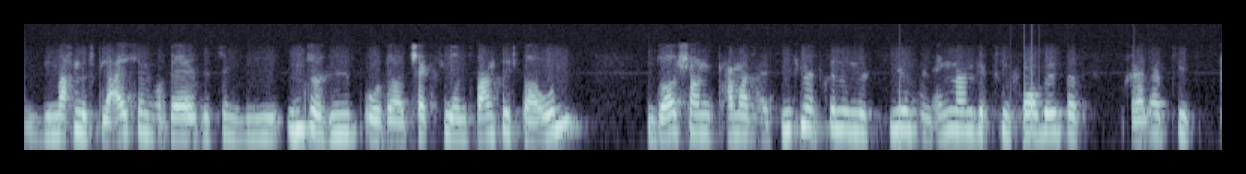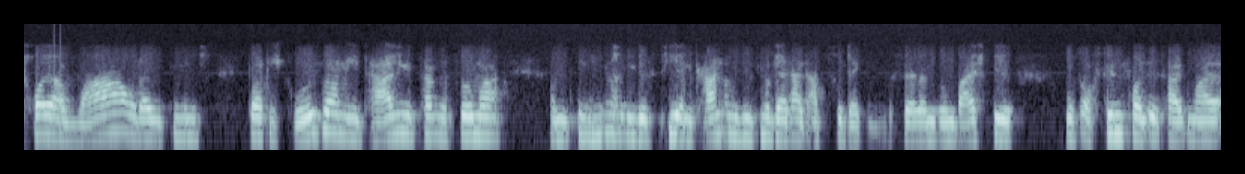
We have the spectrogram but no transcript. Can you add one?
Die machen das gleiche Modell, ein bisschen wie Interhyp oder Check24 bei uns. In Deutschland kann man da jetzt nicht mehr drin investieren. In England gibt es ein Vorbild, das relativ teuer war oder zumindest deutlich größer. Und in Italien gibt es halt eine Firma, in die man investieren kann, um dieses Modell halt abzudecken. Das wäre dann so ein Beispiel, wo es auch sinnvoll ist, halt mal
